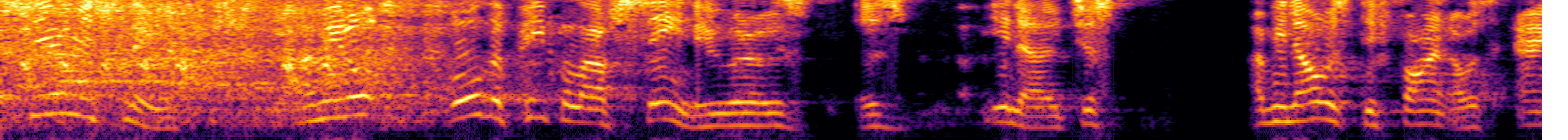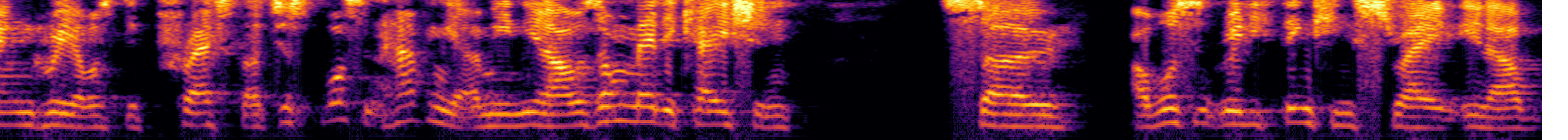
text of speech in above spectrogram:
Seriously. I mean, all, all the people I've seen who were as, as, you know, just, I mean, I was defiant. I was angry. I was depressed. I just wasn't having it. I mean, you know, I was on medication. So I wasn't really thinking straight, you know,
